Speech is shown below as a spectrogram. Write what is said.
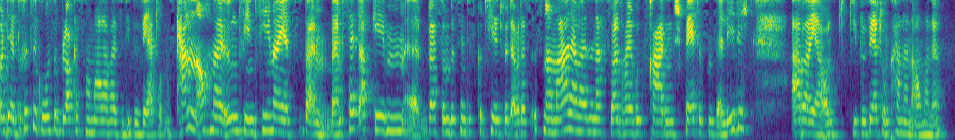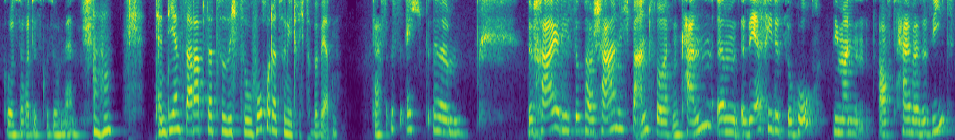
und der dritte große Block ist normalerweise die Bewertung. Es kann auch mal irgendwie ein Thema jetzt beim, beim Setup geben, äh, was so ein bisschen diskutiert wird, aber das ist normalerweise nach zwei, drei Rückfragen spätestens erledigt. Aber ja, und die Bewertung kann dann auch mal eine größere Diskussion werden. Mhm. Tendieren Startups dazu, sich zu hoch oder zu niedrig zu bewerten? Das ist echt. Ähm, eine Frage, die ich so pauschal nicht beantworten kann. Ähm, sehr viele zu hoch, wie man auch teilweise sieht.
